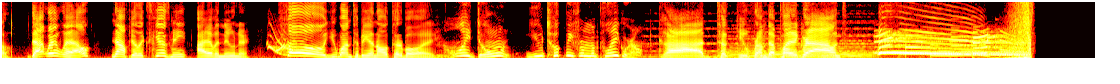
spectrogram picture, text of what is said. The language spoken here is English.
Oh, that went well. Now, if you'll excuse me, I have a nooner. So, you want to be an altar boy? No, I don't. You took me from the playground. God took you from the playground.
